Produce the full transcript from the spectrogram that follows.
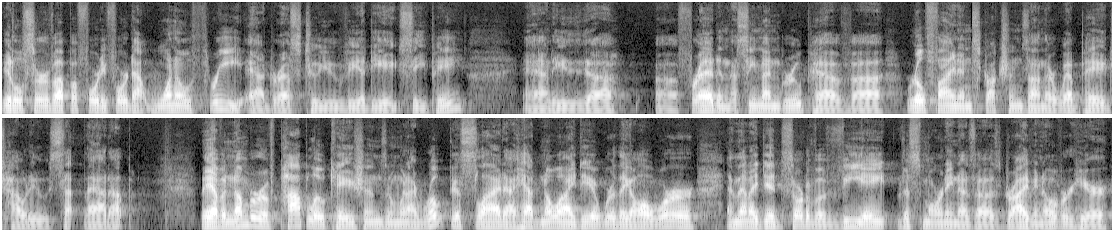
It'll serve up a 44.103 address to you via DHCP. And he, uh, uh, Fred and the CMEN group have uh, real fine instructions on their webpage how to set that up. They have a number of pop locations, and when I wrote this slide, I had no idea where they all were. And then I did sort of a V8 this morning as I was driving over here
